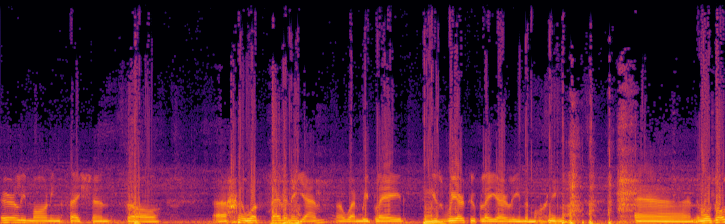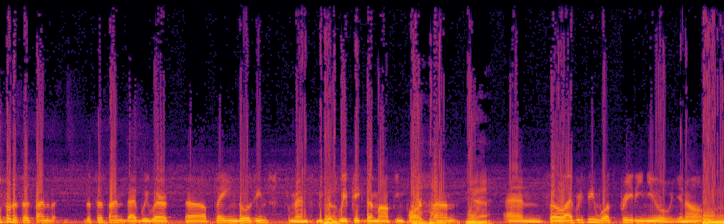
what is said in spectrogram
early morning session, so uh, it was 7 a.m. uh, when we played. It's weird to play early in the morning, and it was also the first time the first time that we were uh, playing those instruments because we picked them up in Portland, Yeah. and so everything was pretty new, you know, Hmm.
